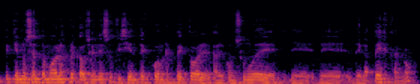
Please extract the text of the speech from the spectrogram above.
de que no se han tomado las precauciones suficientes con respecto al, consumo de, la pesca, ¿no?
